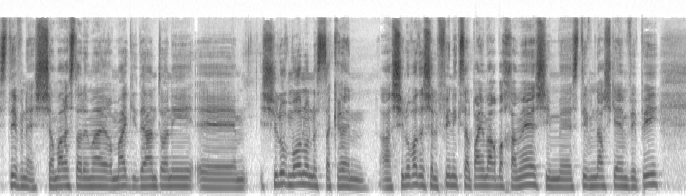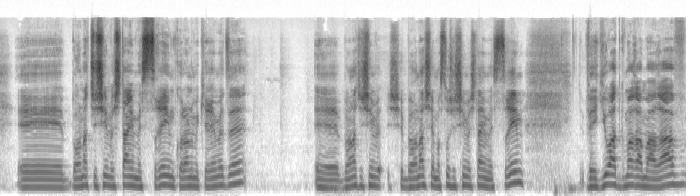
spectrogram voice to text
סטיב נש, אמארה סטודמאייר, מייק ד'אנטוני, אה, שילוב מאוד מאוד מסקרן. השילוב הזה של פיניקס 2004-2005 עם סטיב נש כ-MVP, בעונת 62-20, כולנו מכירים את זה. בעונת 60, שבעונה שהם עשו 62-20, והגיעו עד גמר המערב,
